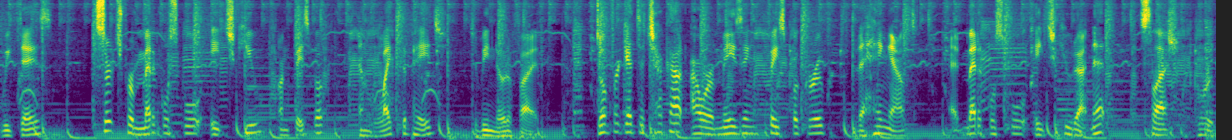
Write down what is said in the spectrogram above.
weekdays? Search for Medical School HQ on Facebook and like the page to be notified. Don't forget to check out our amazing Facebook group, The Hangout, at medicalschoolhq.net slash group.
